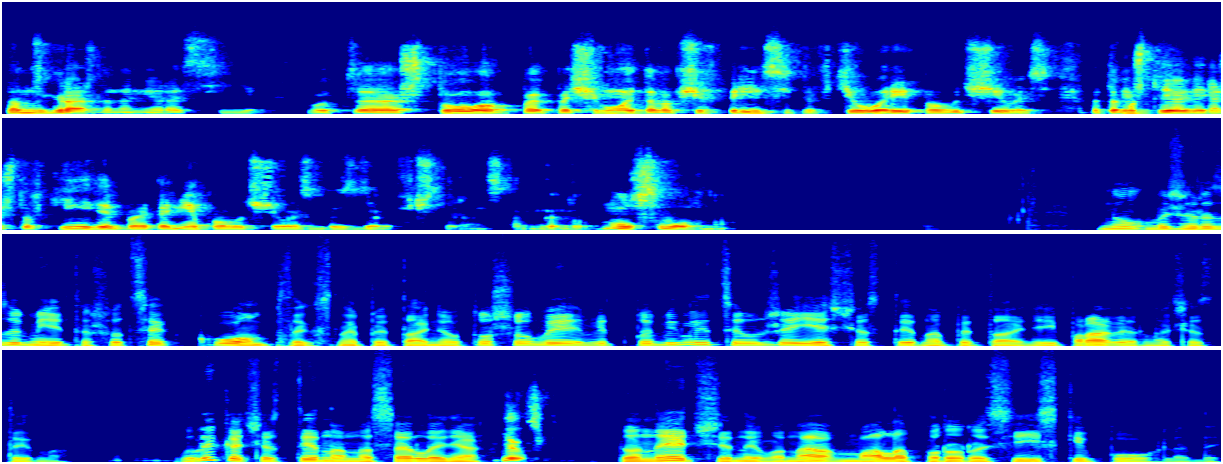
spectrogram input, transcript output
там, с гражданами России. Вот э, что, по- почему это вообще в принципе в теории получилось? Потому что я уверен, что в Киеве бы это не получилось бы сделать в 2014 году, ну условно. Ну, ви ж розумієте, що це комплексне питання. Ото, що ви відповіли, це вже є частина питання, і правильна частина. Велика частина населення Донеччини, вона мала проросійські погляди.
